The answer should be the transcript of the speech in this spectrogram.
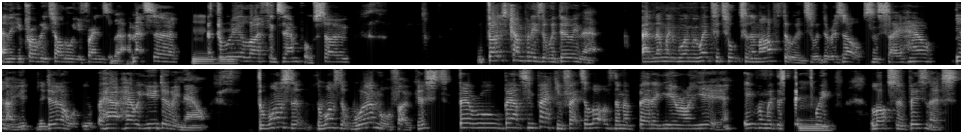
and that you probably told all your friends about. And that's a mm-hmm. that's a mm-hmm. real life example. So those companies that were doing that, and then when when we went to talk to them afterwards with the results and say how you know you, are doing all, how how are you doing now? The ones that the ones that were more focused, they're all bouncing back. In fact, a lot of them are better year on year, even with the six mm. week loss of business.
